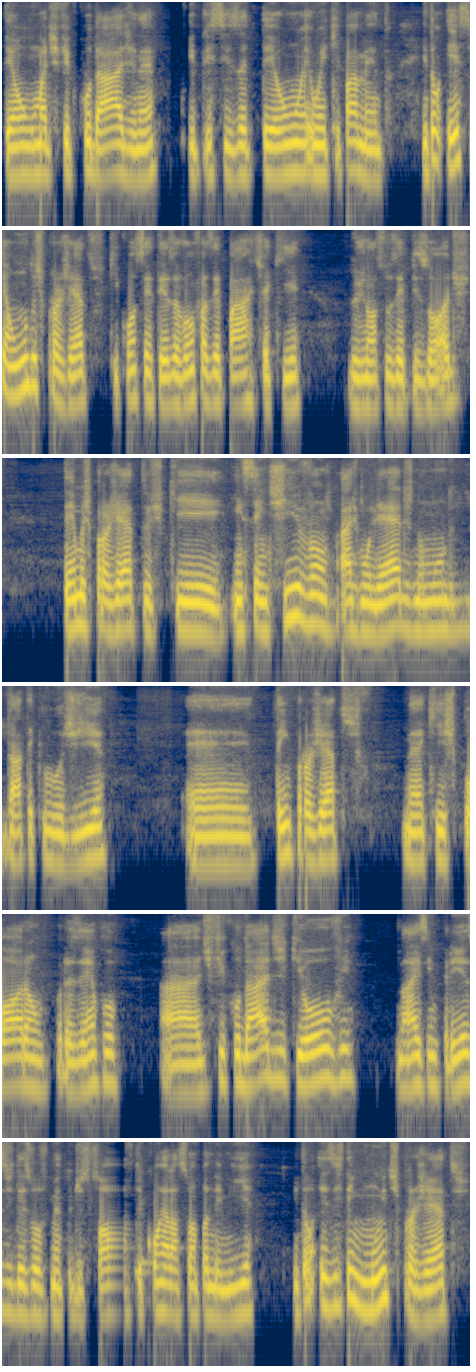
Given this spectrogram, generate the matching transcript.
tem alguma dificuldade, né, e precisa ter um, um equipamento. Então esse é um dos projetos que com certeza vão fazer parte aqui dos nossos episódios temos projetos que incentivam as mulheres no mundo da tecnologia. É, tem projetos né, que exploram, por exemplo, a dificuldade que houve nas empresas de desenvolvimento de software com relação à pandemia. Então, existem muitos projetos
